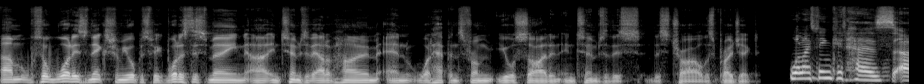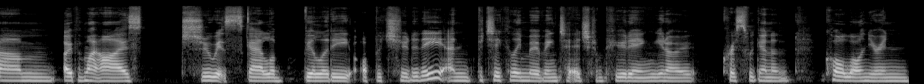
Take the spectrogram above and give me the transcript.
Um, so, what is next from your perspective? What does this mean uh, in terms of out of home, and what happens from your side in, in terms of this this trial, this project? Well, I think it has um, opened my eyes to its scalability opportunity, and particularly moving to edge computing. You know, Chris, we're going to call on your in,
